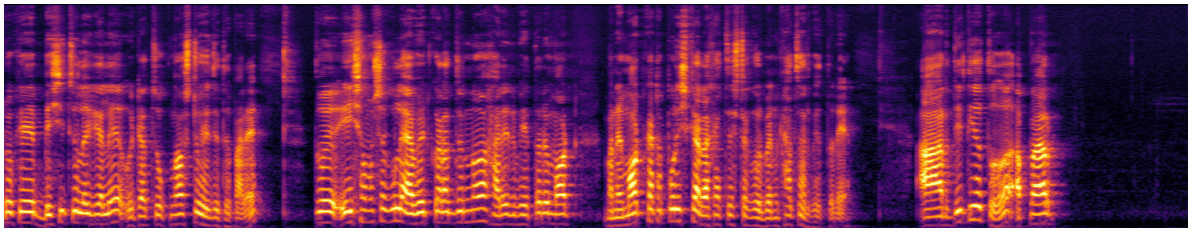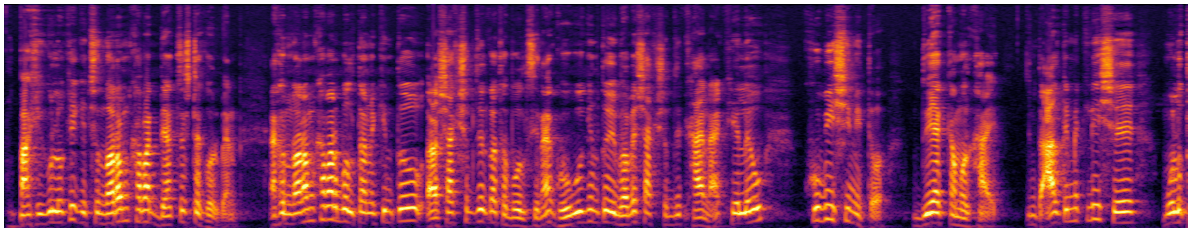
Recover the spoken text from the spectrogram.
টোকে বেশি চলে গেলে ওইটা চোখ নষ্ট হয়ে যেতে পারে। তো এই সমস্যাগুলো অ্যাভয়েড করার জন্য হাড়ির ভেতরে মট মানে মটকাটা পরিষ্কার রাখার চেষ্টা করবেন খাঁচার ভেতরে। আর দ্বিতীয়ত, আপনার পাখিগুলোকে কিছু নরম খাবার দেওয়ার চেষ্টা করবেন। এখন নরম খাবার বলতে আমি কিন্তু শাকসবজির কথা বলছি না। ঘুঘু কিন্তু এইভাবে শাকসবজি খায় না, খেলেও খুবই সীমিত, দুই এক কামড় খায়। কিন্তু আলটিমেটলি সে মূলত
